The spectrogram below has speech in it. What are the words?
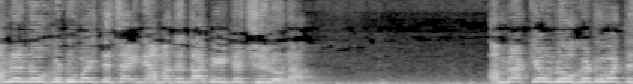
আমরা নৌকা ডুবাইতে চাইনি, আমাদের দাবি এটা ছিল না। আমরা কেউ নৌকা ডুবাইতে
